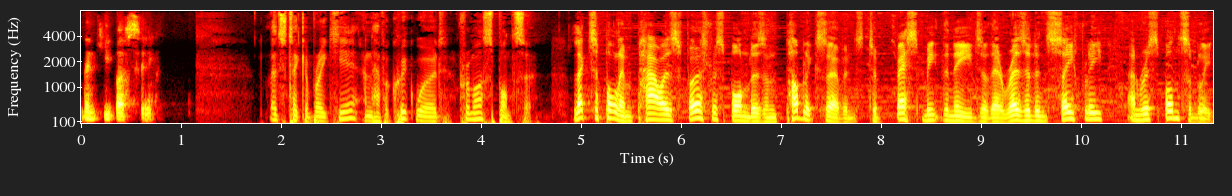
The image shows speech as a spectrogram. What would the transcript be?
then keep us safe. Let's take a break here and have a quick word from our sponsor. Lexipol empowers first responders and public servants to best meet the needs of their residents safely and responsibly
